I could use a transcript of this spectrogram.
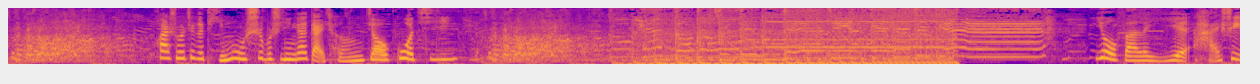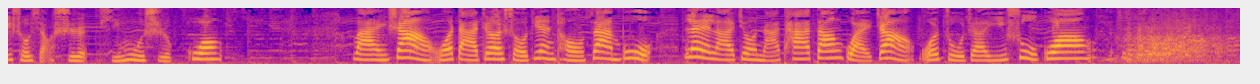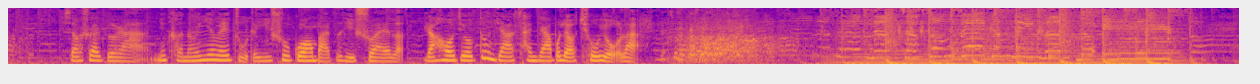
话说这个题目是不是应该改成叫过期？又翻了一页，还是一首小诗，题目是光。晚上我打着手电筒散步，累了就拿它当拐杖，我拄着一束光。小帅哥啊，你可能因为拄着一束光把自己摔了，然后就更加参加不了秋游了。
